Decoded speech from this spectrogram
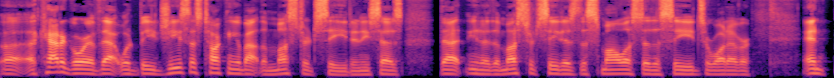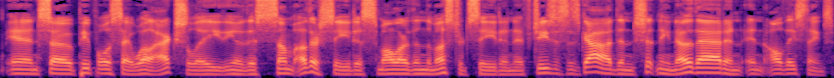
uh, a category of that would be Jesus talking about the mustard seed, and he says that you know the mustard seed is the smallest of the seeds or whatever, and and so people will say, well, actually, you know, this some other seed is smaller than the mustard seed, and if Jesus is God, then shouldn't he know that, and and all these things.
